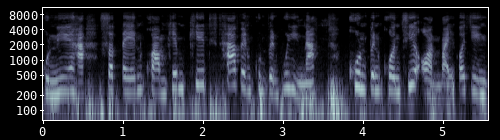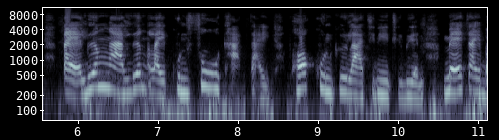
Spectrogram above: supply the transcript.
คุณนี่นะคะสเตนความเข้มขีดถ้าเป็นคุณเป็นผู้หญิงนะ คุณเป็นคนที่อ่อนไหวก็จริง แต่เรื่องงานเรื่องอะไรคุณสู้ขาดใจ เพราะคุณคือราชินีถือเรียนแม้ใจบ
